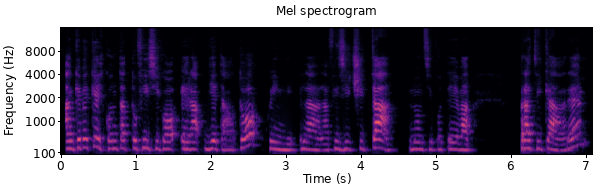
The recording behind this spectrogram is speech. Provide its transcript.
anche perché il contatto fisico era vietato, quindi la, la fisicità non si poteva praticare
